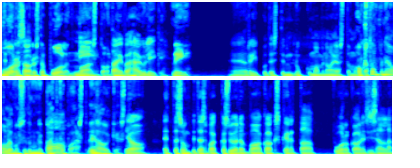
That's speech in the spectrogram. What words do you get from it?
vuorokaudesta puolet niin, paastoon. Tai vähän ylikin. Niin. Eh, Riippuu tietysti nukkumaan ajasta. Mutta... Onko tämmöinen olemassa tämmöinen pätkäpaasto? Ihan oikeasti. Joo, että sun pitäisi vaikka syödä vaan kaksi kertaa vuorokauden sisällä.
